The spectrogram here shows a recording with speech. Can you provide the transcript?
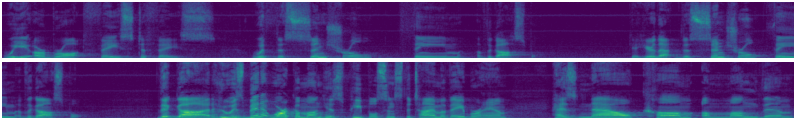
we are brought face to face with the central theme of the gospel. Okay, hear that. The central theme of the gospel. That God, who has been at work among his people since the time of Abraham, has now come among them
